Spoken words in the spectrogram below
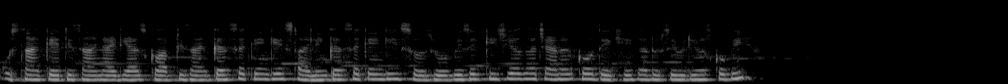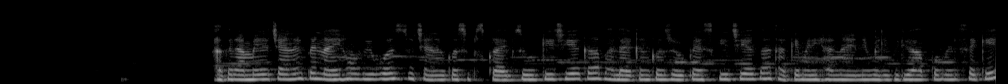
उस तरह के डिज़ाइन आइडियाज़ को आप डिज़ाइन कर सकेंगे स्टाइलिंग कर सकेंगे। सो ज़रूर विज़िट कीजिएगा चैनल को, देखिएगा दूसरी वीडियोज़ को भी। अगर आप मेरे चैनल पर नए हो व्यूवर्स तो चैनल को सब्सक्राइब ज़रूर कीजिएगा, बेल आइकन को ज़रूर प्रेस कीजिएगा, ताकि मेरी हर नई आने वाली वीडियो आपको मिल सके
